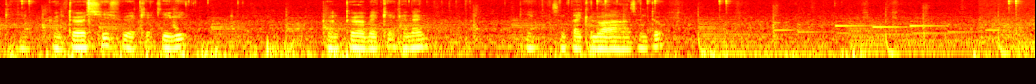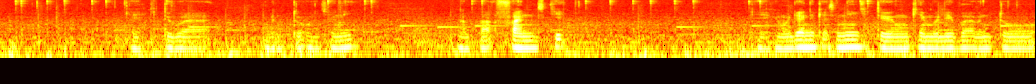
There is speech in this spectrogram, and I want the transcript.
Okay, control shift bracket kiri. Control bracket kanan. Okay, sampai keluar macam tu buat bentuk macam ni. Nampak fun sikit. Okay, kemudian dekat sini kita mungkin boleh buat bentuk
